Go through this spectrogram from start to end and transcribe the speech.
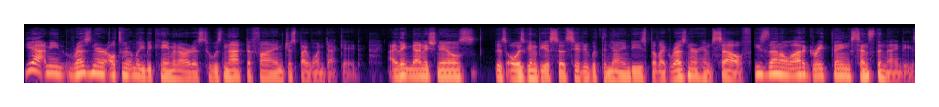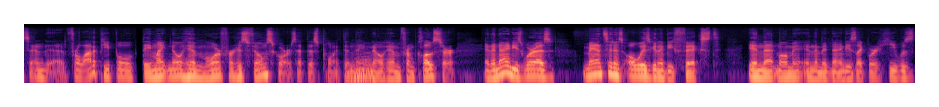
Yeah, I mean, Reznor ultimately became an artist who was not defined just by one decade. I think Nine Inch Nails is always going to be associated with the 90s, but like Reznor himself, he's done a lot of great things since the 90s. And uh, for a lot of people, they might know him more for his film scores at this point than they know him from Closer in the 90s. Whereas Manson is always going to be fixed in that moment in the mid 90s, like where he was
